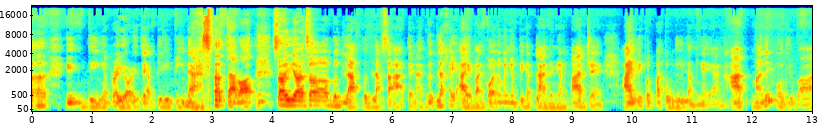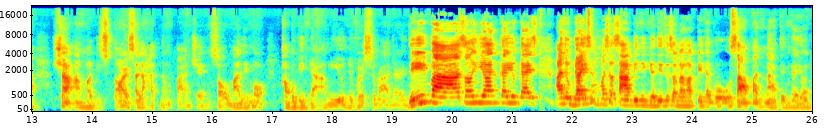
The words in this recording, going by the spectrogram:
hindi niya priority ang Pilipinas. Charot. So yun, so good luck, good luck sa atin. At good luck kay Ivan. Kung ano man yung pinaplano niyang pageant, ay ipagpatuloy lang niya yan. At mali mo, di ba? Siya ang mag-star sa lahat ng pageant. So mali mo, kabugin niya ang universe rather. Di ba? So yan kayo guys. Ano guys ang masasabi ninyo dito sa mga pinag-uusapan natin ngayon?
